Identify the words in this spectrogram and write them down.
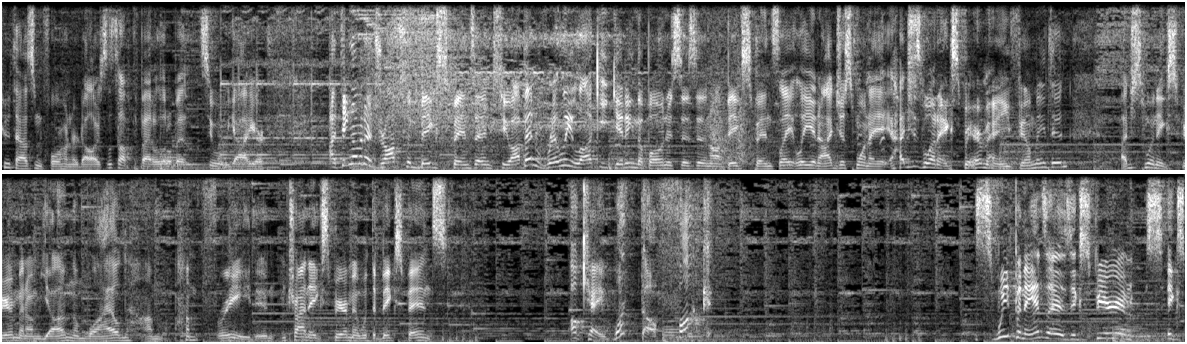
$2,400. Let's up the bet a little bit. Let's see what we got here. I think I'm going to drop some big spins in too. I've been really lucky getting the bonuses in on big spins lately, and I just want to, I just want to experiment. You feel me, dude? I just want to experiment. I'm young. I'm wild. I'm, I'm free, dude. I'm trying to experiment with the big spins. Okay, what the fuck? Sweet Bonanza is experience, ex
